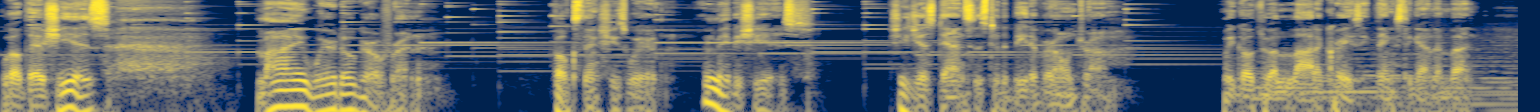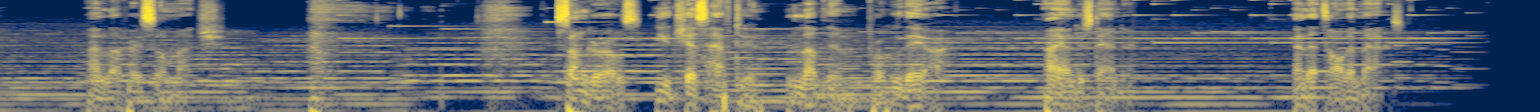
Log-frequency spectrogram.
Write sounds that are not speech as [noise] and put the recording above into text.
Well, there she is. My weirdo girlfriend. Folks think she's weird, and maybe she is. She just dances to the beat of her own drum. We go through a lot of crazy things together, but I love her so much. [laughs] Some girls, you just have to love them for who they are. I understand her. And that's all that matters.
